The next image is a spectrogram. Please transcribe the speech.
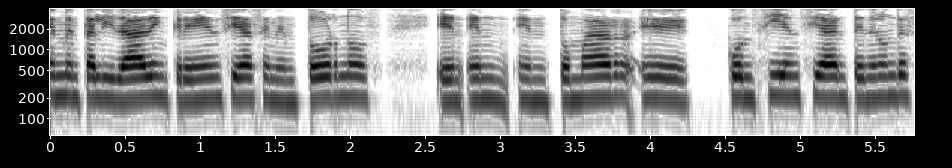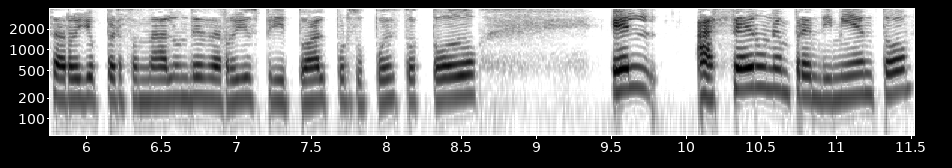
en mentalidad, en creencias, en entornos, en, en, en tomar eh, conciencia, en tener un desarrollo personal, un desarrollo espiritual, por supuesto, todo. El hacer un emprendimiento,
